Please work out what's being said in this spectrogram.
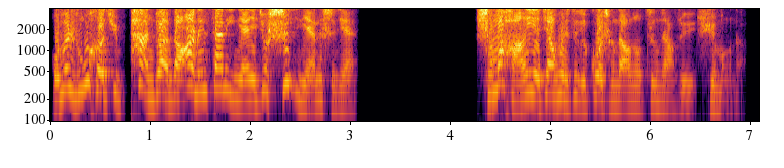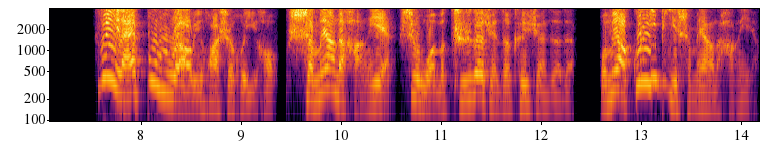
我们如何去判断到二零三零年，也就十几年的时间，什么行业将会是这个过程当中增长最迅猛的？未来步入老龄化社会以后，什么样的行业是我们值得选择、可以选择的？我们要规避什么样的行业？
